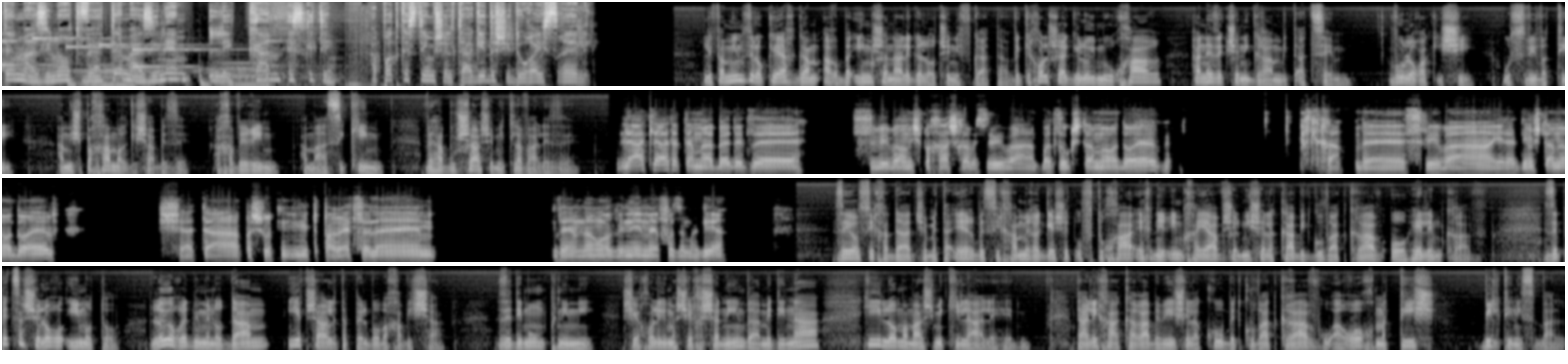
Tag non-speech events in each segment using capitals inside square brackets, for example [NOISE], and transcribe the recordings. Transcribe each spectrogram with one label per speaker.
Speaker 1: אתן מאזינות ואתם מאזינים לכאן הסכתים, הפודקאסטים של תאגיד השידור הישראלי.
Speaker 2: לפעמים זה לוקח גם 40 שנה לגלות שנפגעת, וככל שהגילוי מאוחר, הנזק שנגרם מתעצם. והוא לא רק אישי, הוא סביבתי. המשפחה מרגישה בזה, החברים, המעסיקים, והבושה שמתלווה לזה.
Speaker 3: לאט לאט אתה מאבד את זה סביב המשפחה שלך וסביב הבת זוג שאתה מאוד אוהב, סליחה, וסביב הילדים שאתה מאוד אוהב, שאתה פשוט מתפרץ עליהם והם לא מבינים מאיפה זה מגיע.
Speaker 2: זה יוסי חדד שמתאר בשיחה מרגשת ופתוחה איך נראים חייו של מי שלקה בתגובת קרב או הלם קרב. זה פצע שלא רואים אותו, לא יורד ממנו דם, אי אפשר לטפל בו בחבישה. זה דימום פנימי, שיכול להימשך שנים והמדינה היא לא ממש מקילה עליהם. תהליך ההכרה במי שלקו בתגובת קרב הוא ארוך, מתיש, בלתי נסבל.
